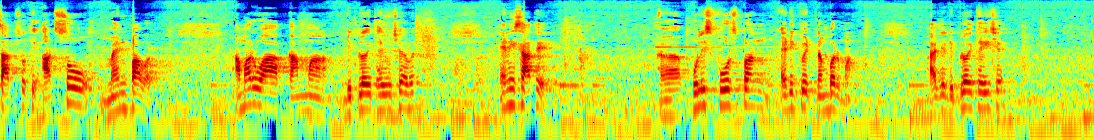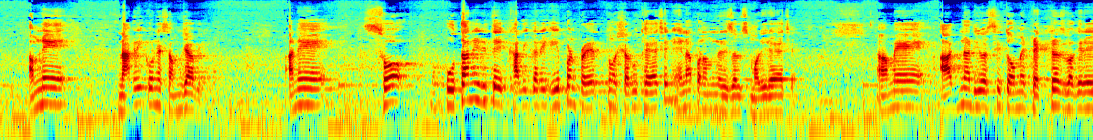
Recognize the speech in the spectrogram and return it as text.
સાતસોથી આઠસો મેનપાવર અમારું આ કામમાં ડિપ્લોય થયું છે હવે. એની સાથે પોલીસ ફોર્સ પણ એડિક્વેટ નંબરમાં આજે ડિપ્લોય થઈ છે. અમને નાગરિકોને સમજાવી અને સ્વ પોતાની રીતે ખાલી કરે એ પણ પ્રયત્નો શરૂ થયા છે ને એના પણ અમને રિઝલ્ટ મળી રહ્યા છે. અમે આજના દિવસથી તો અમે ટ્રેક્ટર્સ વગેરે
